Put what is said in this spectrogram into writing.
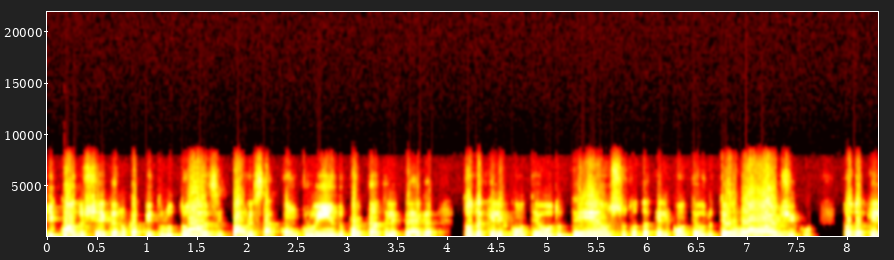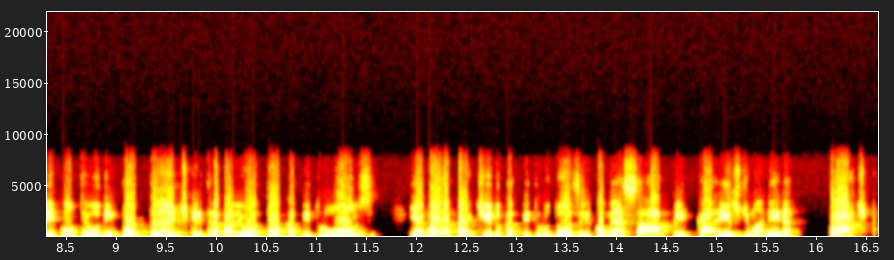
E quando chega no capítulo 12, Paulo está concluindo, portanto, ele pega todo aquele conteúdo denso, todo aquele conteúdo teológico, todo aquele conteúdo importante que ele trabalhou até o capítulo 11, e agora, a partir do capítulo 12, ele começa a aplicar isso de maneira prática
